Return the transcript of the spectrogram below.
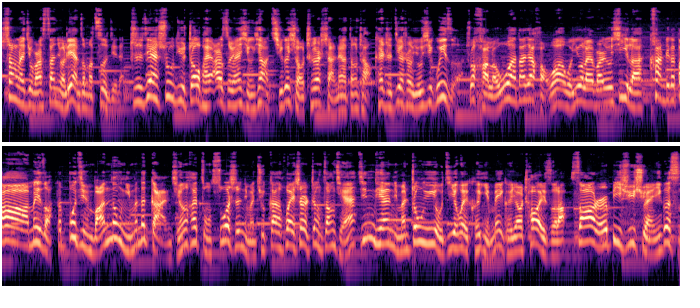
上来就玩三角恋这么刺激的。只见数据招牌二次元形象骑个小车闪亮登场，开始介绍游戏规则，说哈喽啊，大家好啊，我又来玩游戏了。看这个大妹子，她不仅玩弄你们的感情，还总唆使你们去干坏事挣脏钱。今天你们终于有机会可以 make 要 choice 了，仨人必须选一个死，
